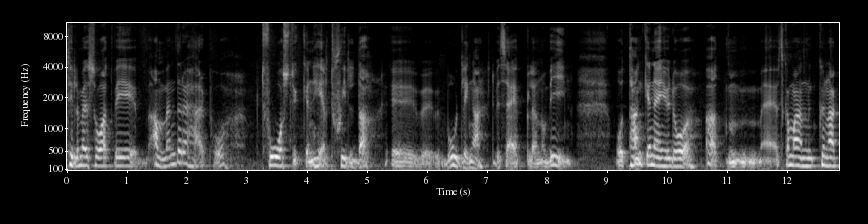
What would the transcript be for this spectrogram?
till och med så att vi använder det här på två stycken helt skilda eh, odlingar, det vill säga äpplen och vin. Och tanken är ju då att mm, ska man kunna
